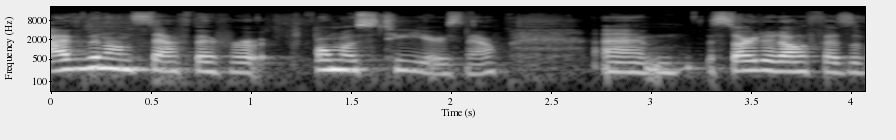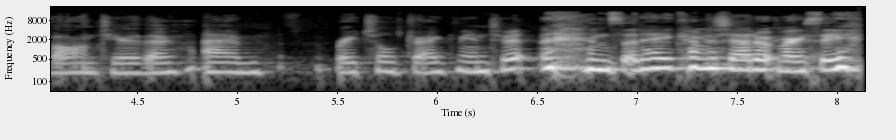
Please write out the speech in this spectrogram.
I've been on staff there for almost two years now. Um, started off as a volunteer though. Rachel dragged me into it and said, "Hey, come shadow at Mercy."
